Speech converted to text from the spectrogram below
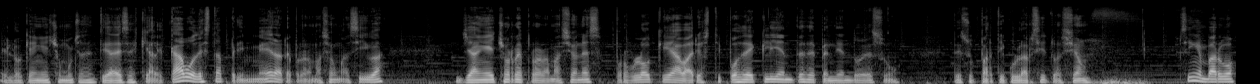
eh, lo que han hecho muchas entidades es que al cabo de esta primera reprogramación masiva, ya han hecho reprogramaciones por bloque a varios tipos de clientes dependiendo de su, de su particular situación. Sin embargo,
